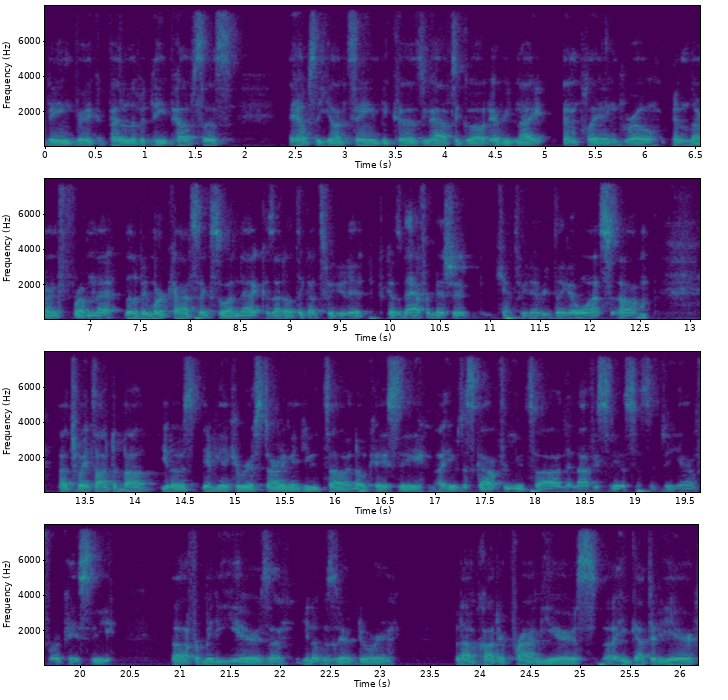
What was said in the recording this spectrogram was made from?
being very competitive and deep helps us. It helps a young team because you have to go out every night and play and grow and learn from that. A little bit more context on that because I don't think I tweeted it because of the affirmation. Can't tweet everything at once. Um, uh, Trey talked about you know his NBA career starting in Utah and OKC. Uh, he was a scout for Utah and then obviously assistant GM for OKC uh, for many years, and you know was there during what I would call their prime years. Uh, he got there the year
